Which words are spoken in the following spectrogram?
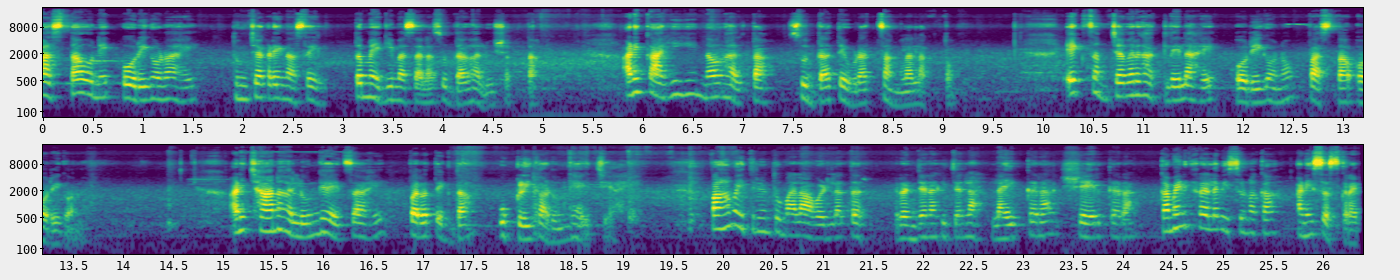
पास्ता ओने ओरिगणो आहे. तुमच्याकडे नसेल तर मॅगी मसालासुद्धा घालू शकता. आणि काहीही न घालता सुद्धा तेवढाच चांगला लागतो. एक चमच्याभर घातलेला आहे ओरिगोनो पास्ता ओरिगोनो. आणि छान हलवून घ्यायचं आहे परत एकदा उकळी काढून घ्यायची आहे. पहा मैत्रिणी तुम्हाला आवडला तर रंजना किचनला लाईक करा शेअर करा कमेंट करायला विसरू नका आणि सबस्क्राईब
